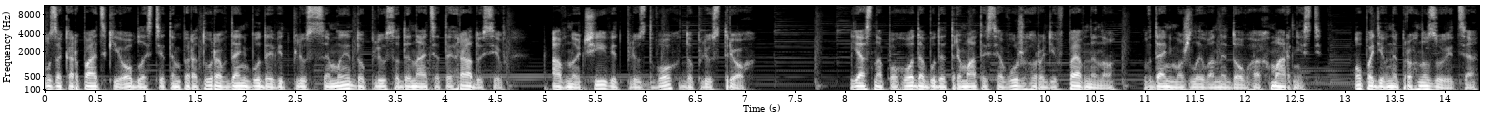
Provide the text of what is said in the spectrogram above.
У Закарпатській області температура вдень буде від плюс 7 до плюс 11 градусів, а вночі від плюс 2 до плюс 3. Ясна погода буде триматися в Ужгороді впевнено, вдень можлива недовга хмарність. Опадів не прогнозується.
